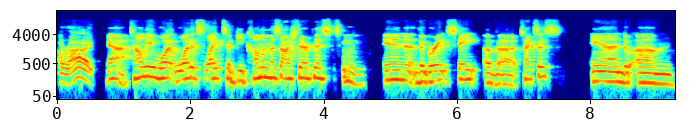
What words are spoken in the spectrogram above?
All right. Yeah tell me what what it's like to become a massage therapist in the great state of uh, texas and um,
